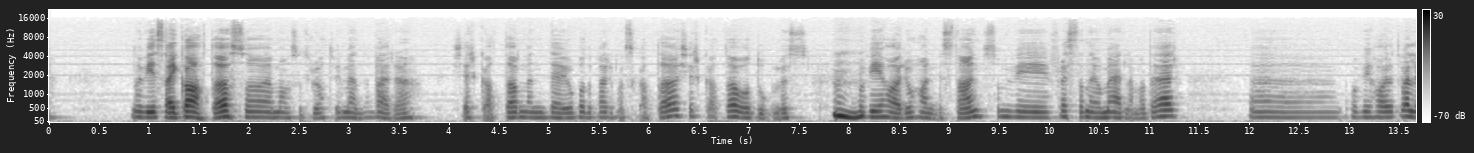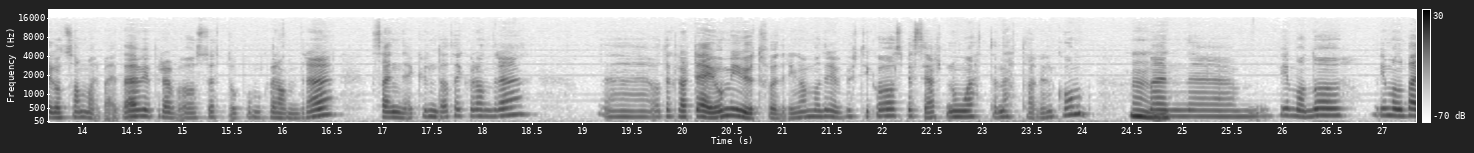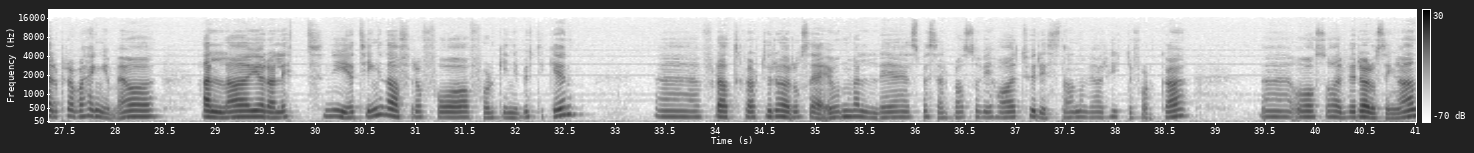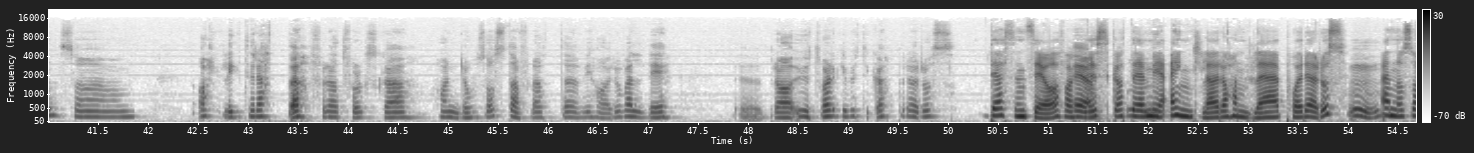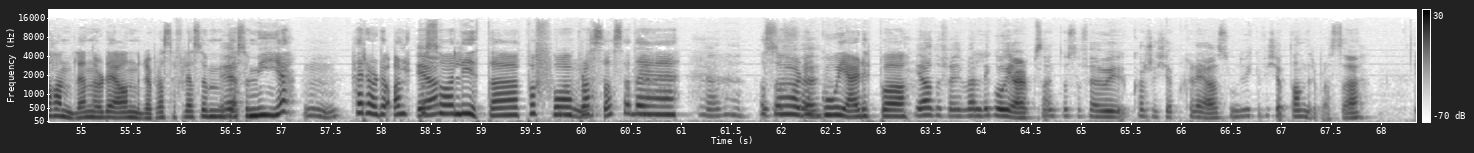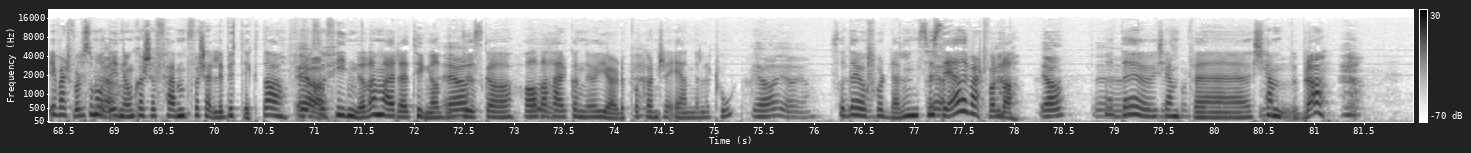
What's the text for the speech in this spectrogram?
Når vi sier gata, så er mange som tror at vi mener bare Kirkegata, men det er jo både Bergmannsgata, Kirkegata og Domus. Mm. Og vi har jo handelsstand, som vi fleste er jo medlemmer der. Uh, og vi har et veldig godt samarbeid. Vi prøver å støtte opp om hverandre, sende kunder til hverandre. Uh, og det er klart det er jo mye utfordringer med å drive butikk òg, spesielt nå etter netthandelen kom. Mm. Men uh, vi må nå vi må nå bare prøve å henge med og heller gjøre litt nye ting da, for å få folk inn i butikken. Eh, for at klart Røros er jo en veldig spesiell plass, og vi har turistene og vi har hyttefolka. Eh, og så har vi rørosingene, så alt ligger til rette for at folk skal handle hos oss. da, For at eh, vi har jo veldig eh, bra utvalg i butikker på Røros. Det syns jeg òg, faktisk. Ja. At det er mye enklere å handle på Røros Mm. enn å handle når det er andre plasser, for det er så, det er så mye. Mm. Her har du alt på Ja. så lite på få Mm. plasser, så det Det. Og så har du god hjelp og Ja, du får veldig god hjelp, sant? og så får du kanskje kjøpt klær som du ikke får kjøpt andre plasser. I hvert fall så må du innom kanskje fem forskjellige butikker da, for Ja. å finne de her tingene du, Ja. du skal ha. Da. Mm. Her kan du jo gjøre det på kanskje én eller to. Ja, ja, ja. Så det er jo fordelen, syns Ja. jeg i hvert fall, da. Ja, Og det er jo det kjempe, kjempebra.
